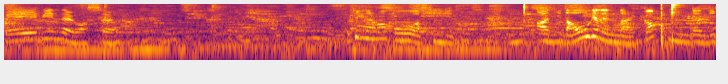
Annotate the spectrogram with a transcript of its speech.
메이빈을 왔어요. 쇼핑을 하고 왔습니다. 아니 나오게 된다니까? 근데 니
